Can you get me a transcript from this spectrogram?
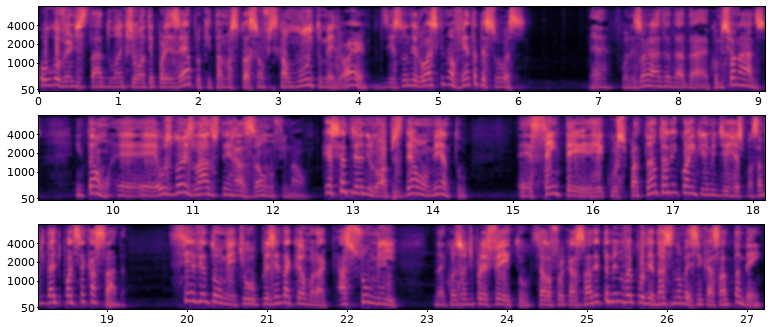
O governo de estado anteontem, por exemplo, que está numa situação fiscal muito melhor, exonerou acho que 90 pessoas. Né? Foram exoneradas da, da, comissionados. Então, é, é, os dois lados têm razão no final. Porque se a Adriane Lopes der um aumento é, sem ter recursos para tanto, ela incorre em crime de responsabilidade e pode ser caçada. Se eventualmente o presidente da Câmara assumir na né, condição de prefeito, se ela for caçada, ele também não vai poder dar, senão vai ser caçado também.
